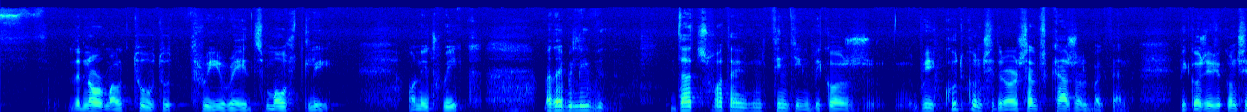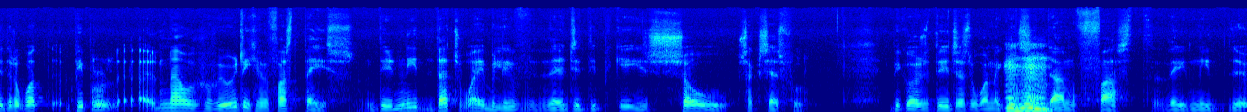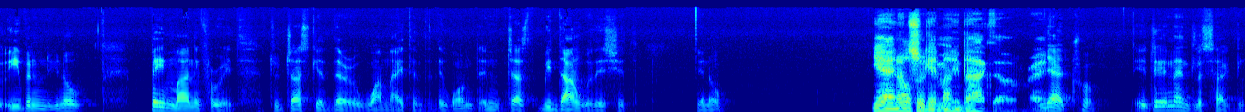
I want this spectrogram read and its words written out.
the normal two to three raids mostly on each week. But I believe that's what I'm thinking because we could consider ourselves casual back then. Because if you consider what people uh, now really have a fast pace, they need. That's why I believe the GDKP is so successful, because they just want to get mm-hmm. it done fast. They need the, even you know pay money for it to just get their one item that they want and just be done with this shit, you know? Yeah, and also get money back though, right? Yeah, true. It's an endless cycle.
